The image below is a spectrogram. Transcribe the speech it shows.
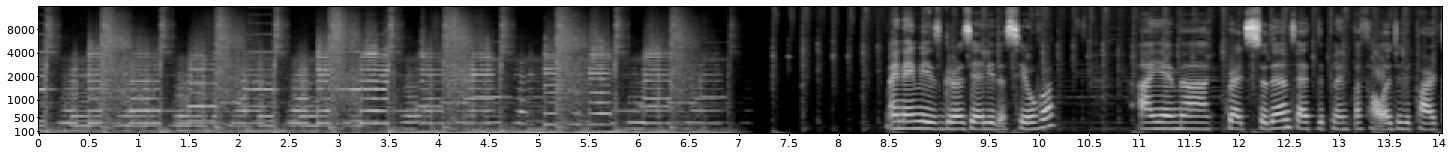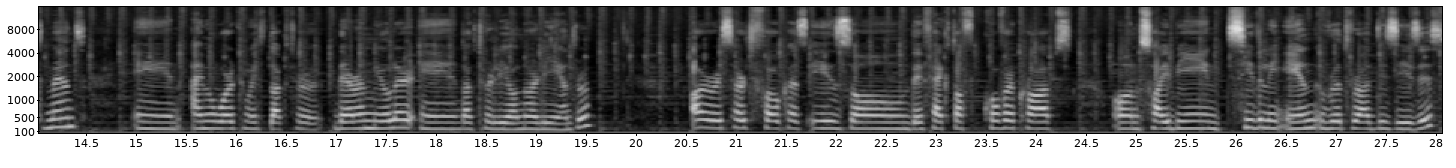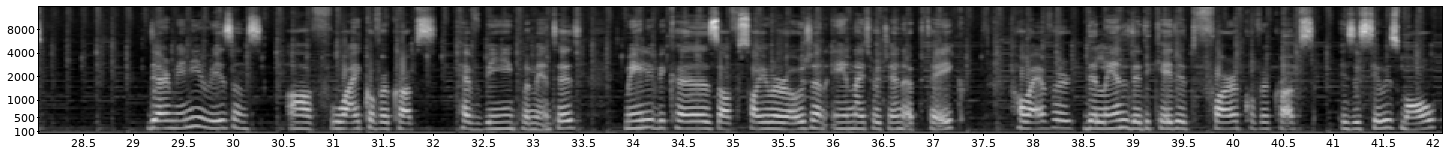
My name is Graziele da Silva. I am a grad student at the Plant Pathology Department and I'm working with Dr. Daren Mueller and Dr. Leonor Leandro. Our research focus is on the effect of cover crops on soybean, seedling and root rot diseases. There are many reasons of why cover crops have been implemented, mainly because of soil erosion and nitrogen uptake. However, the land dedicated for cover crops is still small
